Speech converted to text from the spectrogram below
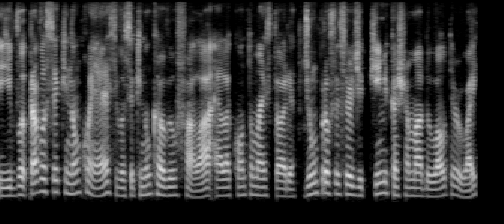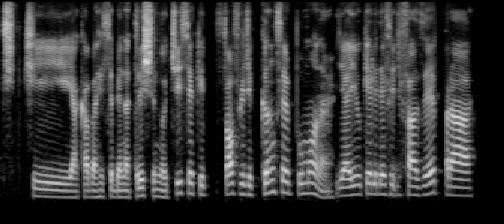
E para você que não conhece, você que nunca ouviu falar, ela conta uma história de um professor de química chamado Walter White, que acaba recebendo a triste notícia que sofre de câncer pulmonar. E aí o que ele decide fazer para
